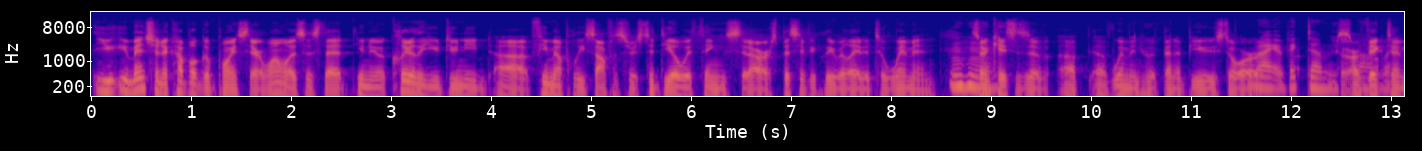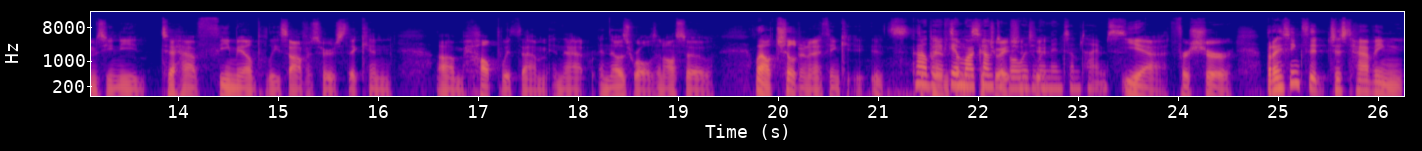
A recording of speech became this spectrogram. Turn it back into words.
you you mentioned a couple good points there. One was is that you know clearly you do need uh, female police officers to deal with things that are specifically related to women. So in cases of of, of women who have been abused or Mm-hmm. right, victims. or probably. victims, you need to have female police officers that can um, help with them in that in those roles, and also, well, children. I think it's Probably feel more comfortable with too. women sometimes. Yeah, for sure. But I think that just having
